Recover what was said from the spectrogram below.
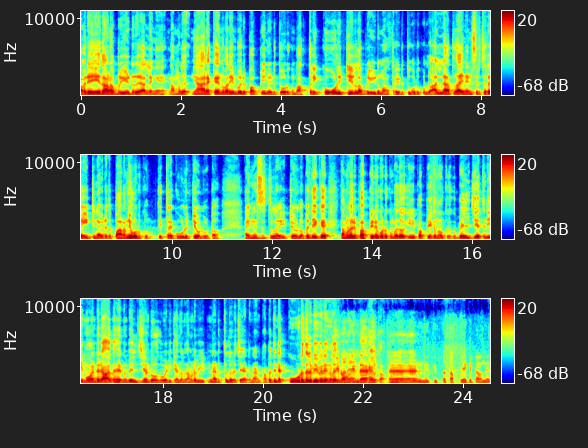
അവർ ഏതാണോ ബ്രീഡർ അല്ലെങ്കിൽ നമ്മൾ ഞാനൊക്കെ എന്ന് പറയുമ്പോൾ ഒരു പപ്പീനെ എടുത്തു കൊടുക്കുമ്പോൾ അത്രയും ക്വാളിറ്റി ഉള്ള ബ്രീഡ് മാത്രമേ എടുത്തു കൊടുക്കുള്ളൂ. അല്ലാത്തത് അതിനനുസരിച്ച് റേറ്റിന് അവരത് പറഞ്ഞു കൊടുക്കും. ഇത് ഇത്ര ക്വാളിറ്റി ഉള്ളൂ കേട്ടോ അതിനനുസരിച്ചുള്ള റേറ്റേ ഉള്ളൂ. അപ്പോൾ ഇതൊക്കെ നമ്മളൊരു പപ്പീനെ കൊടുക്കുമ്പോൾ ദോ ഈ പപ്പിയൊക്കെ നോക്കുക ബെൽജിയത്തിന്റെ ഈ മോന്റെ ഒരു ആഗ്രഹമായിരുന്നു ബെൽജിയം ഡോഗ് മേടിക്കുക എന്നുള്ളത്. നമ്മുടെ വീട്ടിന്റെ അടുത്തുള്ള ഒരു ചേട്ടനാണ് കേട്ടോ അപ്പോൾ ഇതിന്റെ കൂടുതൽ വിവരങ്ങൾ കേൾക്കാം. നിങ്ങൾക്ക് ഇപ്പോൾ തപ്പിയാ കിട്ടാവുന്ന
